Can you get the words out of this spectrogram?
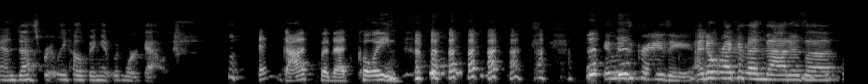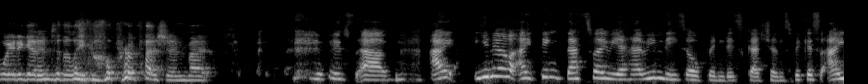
and desperately hoping it would work out. Thank God for that coin. it was crazy. I don't recommend that as a way to get into the legal profession, but it's um i you know i think that's why we are having these open discussions because i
